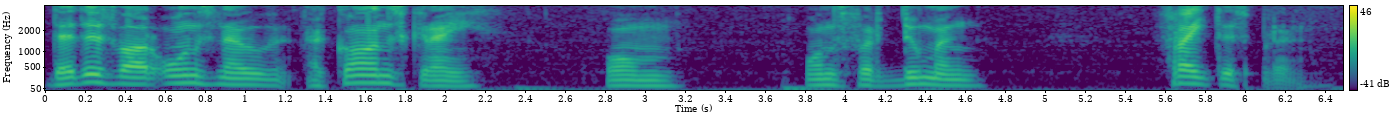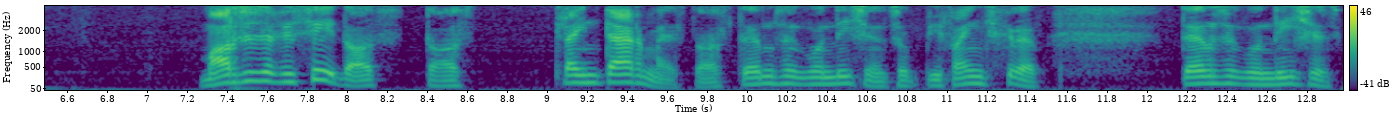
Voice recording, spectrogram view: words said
Dit is waar ons nou 'n kans kry om ons verdoeming vry te spring. Maar soos ek gesê, daar's daar's klein terme is. Daar's terms and conditions op die fynskrif. Terms and conditions.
